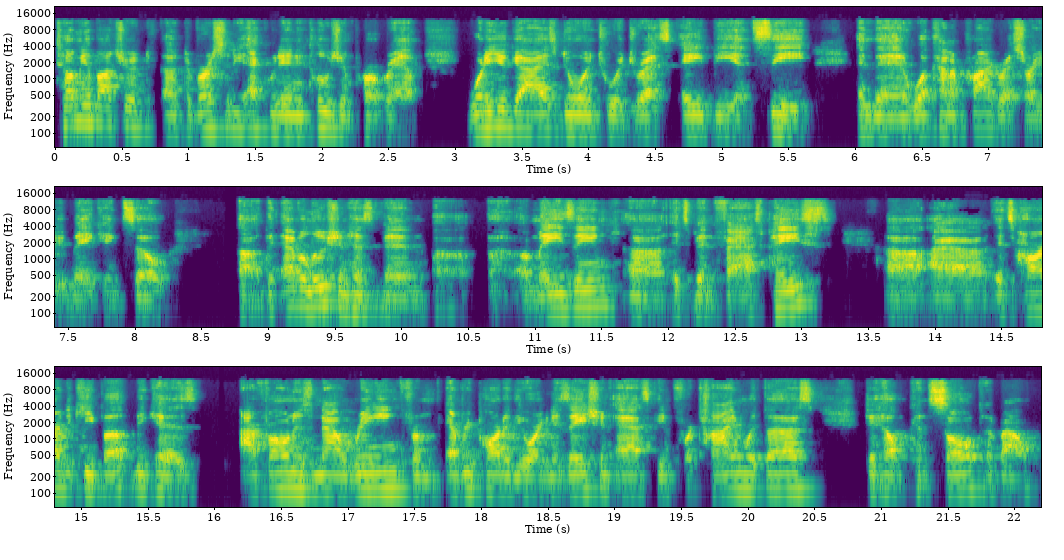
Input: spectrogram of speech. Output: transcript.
tell me about your uh, diversity, equity, and inclusion program. What are you guys doing to address A, B, and C? And then what kind of progress are you making? So uh, the evolution has been uh, amazing. Uh, it's been fast paced. Uh, it's hard to keep up because our phone is now ringing from every part of the organization asking for time with us to help consult about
